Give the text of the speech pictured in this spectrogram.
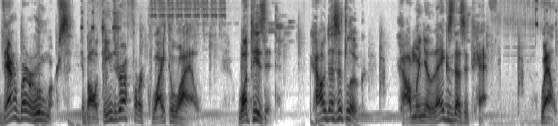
There were rumors about Indra for quite a while. What is it? How does it look? How many legs does it have? Well,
